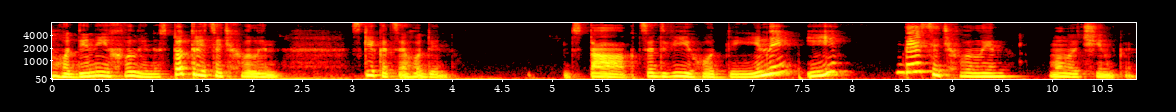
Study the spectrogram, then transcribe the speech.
години і хвилини. 130 хвилин. Скільки це годин? Так, це 2 години і 10 хвилин. Молодчинки.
